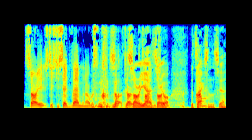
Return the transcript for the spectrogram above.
Sorry, it's just you said them, and I was not, not to- sorry, yeah, sorry, sure. the Texans. yeah,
